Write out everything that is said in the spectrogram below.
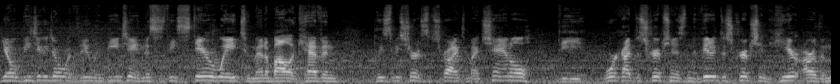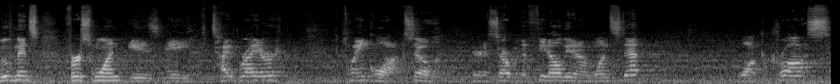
Yo, BJ Gaddour with Daily BJ, and this is the Stairway to Metabolic Heaven. Please be sure to subscribe to my channel. The workout description is in the video description. Here are the movements. First one is a typewriter plank walk. So you're gonna start with the feet elevated on one step, walk across,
